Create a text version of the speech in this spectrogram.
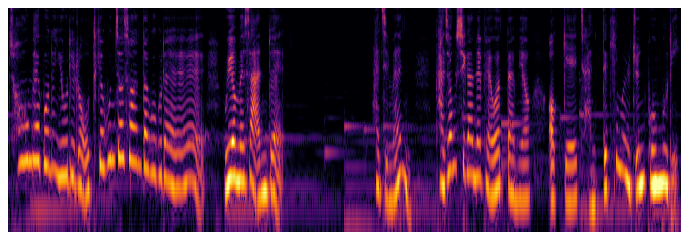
처음 해보는 요리를 어떻게 혼자서 한다고 그래. 위험해서 안 돼. 하지만 가정 시간에 배웠다며 어깨에 잔뜩 힘을 준 보물이.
